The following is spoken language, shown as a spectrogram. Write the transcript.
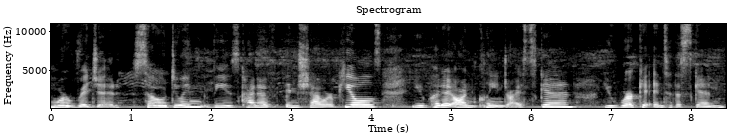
more rigid. So doing these kind of in-shower peels, you put it on clean, dry skin, you work it into the skin,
